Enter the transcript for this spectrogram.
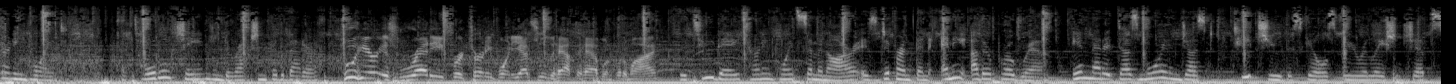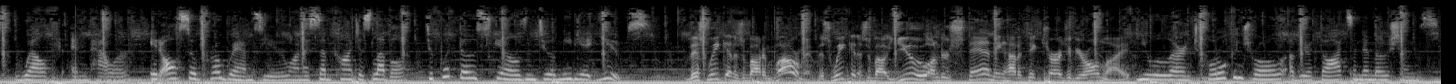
Turning Point. Total change in direction for the better. Who here is ready for a turning point? You absolutely have to have one. Put them high. The two day Turning Point seminar is different than any other program in that it does more than just teach you the skills for your relationships, wealth, and power. It also programs you on a subconscious level to put those skills into immediate use. This weekend is about empowerment. This weekend is about you understanding how to take charge of your own life. You will learn total control of your thoughts and emotions,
